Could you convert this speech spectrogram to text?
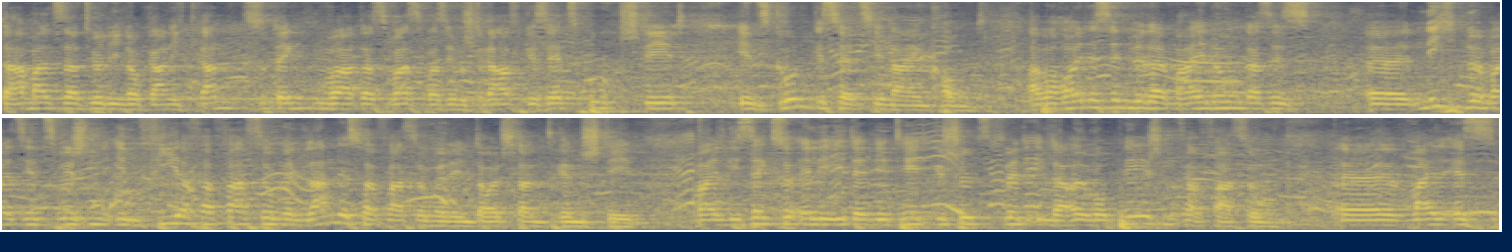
damals natürlich noch gar nicht dran zu denken war, dass was, was im Strafgesetzbuch steht, ins Grundgesetz hineinkommt. Aber heute sind wir der Meinung, dass es äh, nicht nur, weil es inzwischen in vier Verfassungen, Landesverfassungen in Deutschland drin steht, weil die sexuelle Identität geschützt wird in der europäischen Verfassung, äh, weil es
